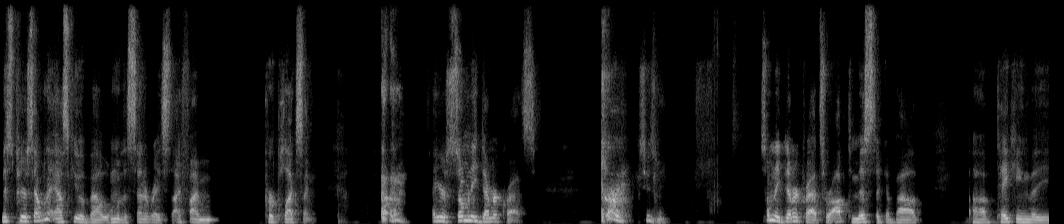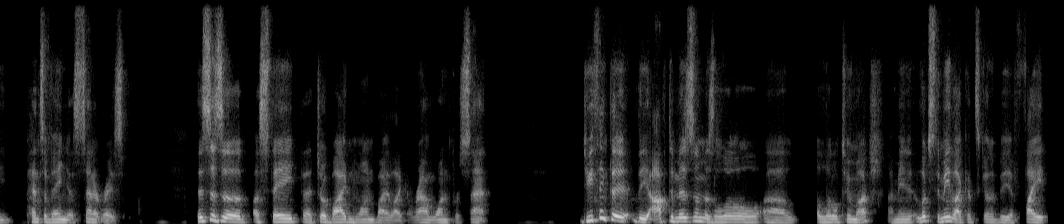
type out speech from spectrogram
Ms. Pierce, I want to ask you about one of the Senate races I find perplexing. I hear so many Democrats, excuse me, so many Democrats are optimistic about uh, taking the Pennsylvania Senate race. This is a, a state that Joe Biden won by like around 1%. Do you think the, the optimism is a little, uh, a little too much? I mean, it looks to me like it's going to be a fight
